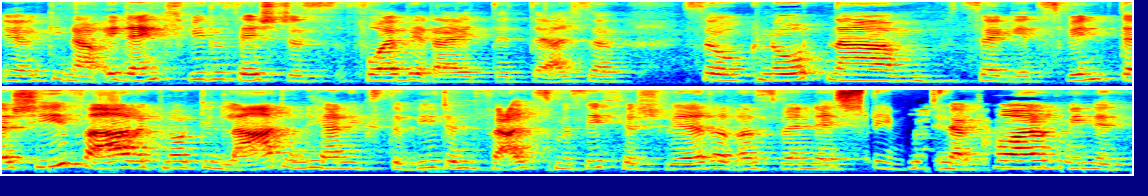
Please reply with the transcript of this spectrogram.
Ja, genau. Ich denke, wie du siehst, das vorbereitet. Also so Knoten am, sag jetzt, wenn der Skifahrer Knoten in Laden und her nichts dabei, dann fällt es mir sicher schwerer, als wenn ich mit einer Korb meine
